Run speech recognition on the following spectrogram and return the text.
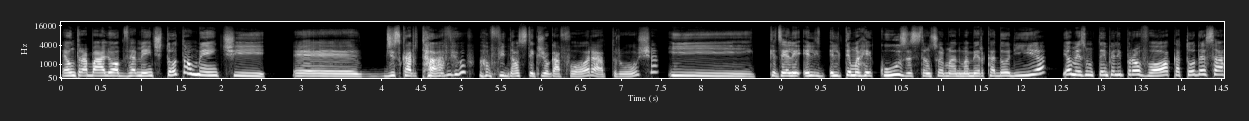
É um trabalho, obviamente, totalmente é, descartável. Ao final você tem que jogar fora a trouxa. E quer dizer, ele, ele, ele tem uma recusa se transformar numa mercadoria e ao mesmo tempo ele provoca toda essa,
